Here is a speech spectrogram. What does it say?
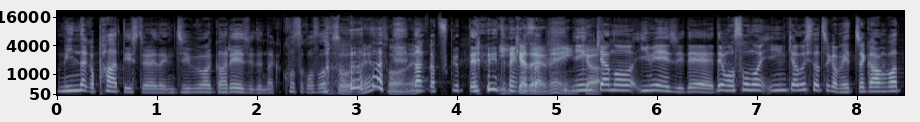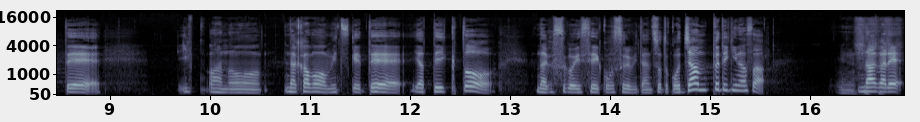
みんながパーティーしてる間に自分はガレージでなんかこそこそそうだねそうだね。なんか作ってるみたいなさ陰キャだよね陰キャ。陰キャのイメージででもその陰キャの人たちがめっちゃ頑張っていあの仲間を見つけてやっていくとなんかすごい成功するみたいなちょっとこうジャンプ的なさうん。流れ。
